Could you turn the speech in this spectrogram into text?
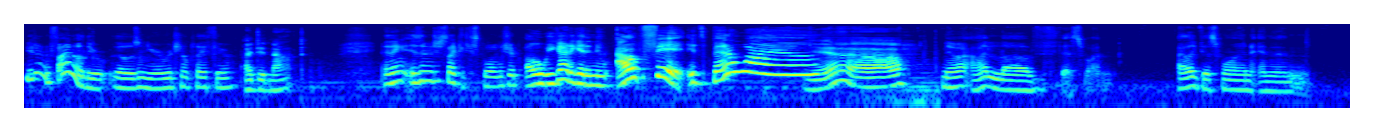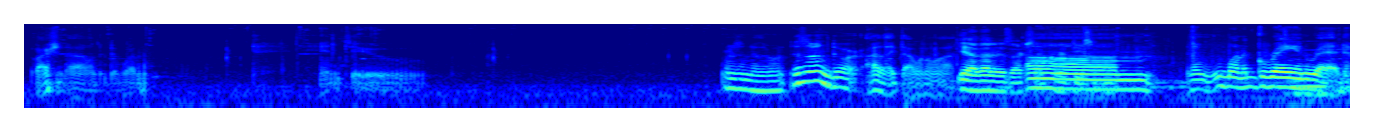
You didn't find all the, those in your original playthrough. I did not. I think isn't it just like exploring ship? Oh, we got to get a new outfit. It's been a while. Yeah. You know what? I love this one. I like this one, and then well, actually no, that one's a good one. And do where's another one? This one good. I like that one a lot. Yeah, that is actually a pretty decent one. Um, and we want a gray and red,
